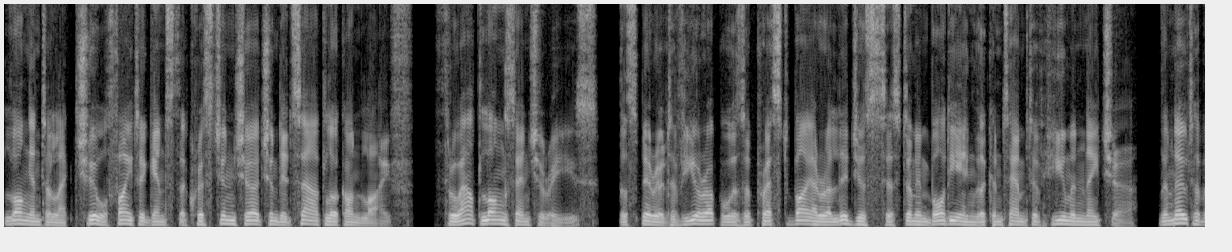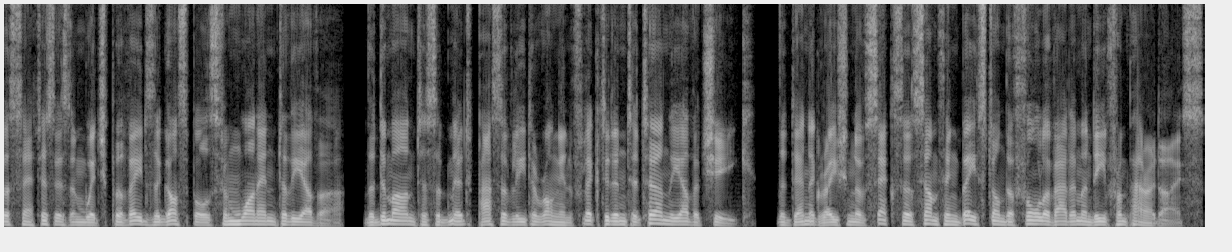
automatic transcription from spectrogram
long intellectual fight against the Christian church and its outlook on life. Throughout long centuries, the spirit of Europe was oppressed by a religious system embodying the contempt of human nature, the note of asceticism which pervades the gospels from one end to the other, the demand to submit passively to wrong inflicted and to turn the other cheek, the denigration of sex as something based on the fall of Adam and Eve from paradise,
